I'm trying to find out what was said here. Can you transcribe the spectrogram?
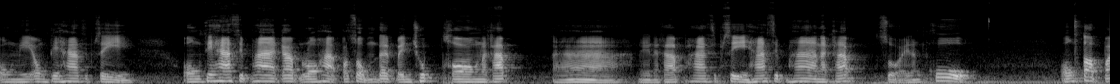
องค์นี้องค์ที่ 54 องค์ที่ 55กับโลหะผสมแต่เป็นชุบทองนะครับอ่านี่นะครับ 54 55 นะครับ สวยทั้งคู่ องค์ต่อไป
